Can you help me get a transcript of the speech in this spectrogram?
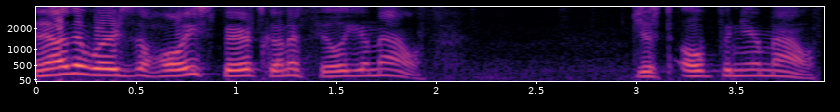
In other words, the Holy Spirit's going to fill your mouth. Just open your mouth.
